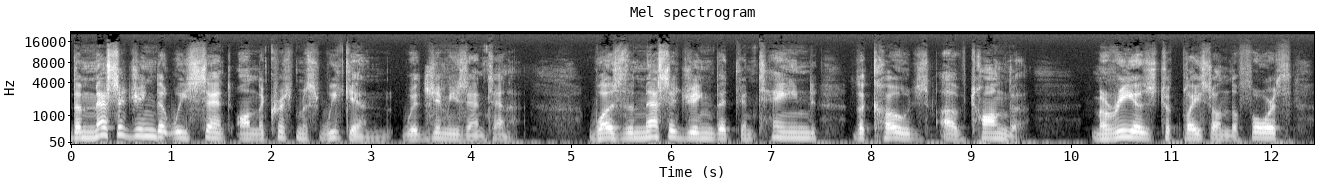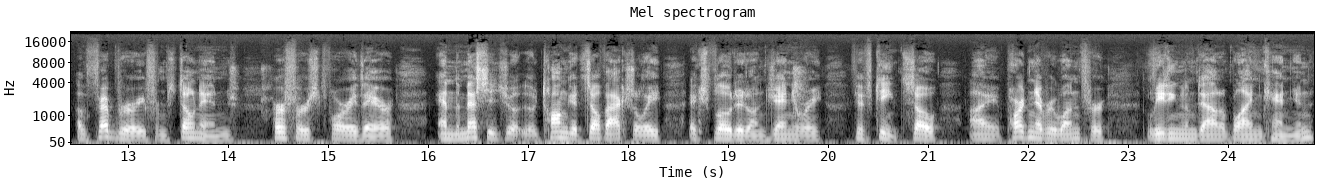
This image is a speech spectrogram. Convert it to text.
the messaging that we sent on the Christmas weekend with Jimmy's antenna was the messaging that contained the codes of Tonga. Maria's took place on the 4th of February from Stonehenge, her first foray there, and the message, uh, Tonga itself actually exploded on January 15th. So I pardon everyone for leading them down a blind canyon.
